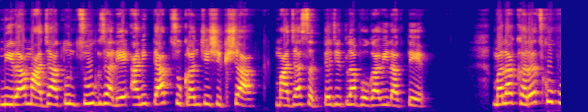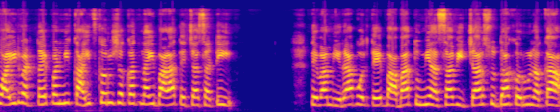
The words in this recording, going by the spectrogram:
मीरा माझ्या हातून चूक झाली आणि त्याच चुकांची शिक्षा माझ्या सत्यजितला भोगावी लागते. मला खरंच खूप वाईट वाटतंय पण मी काहीच करू शकत नाही बाळा त्याच्यासाठी. तेव्हा मीरा बोलते बाबा तुम्ही असा विचार सुद्धा करू नका.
